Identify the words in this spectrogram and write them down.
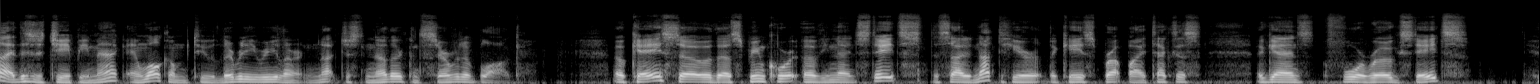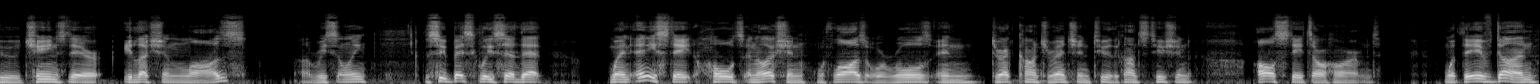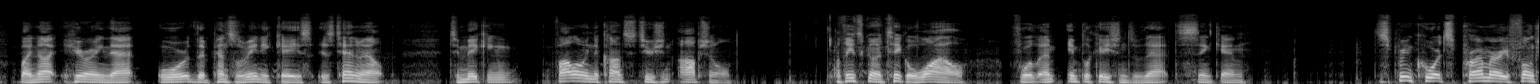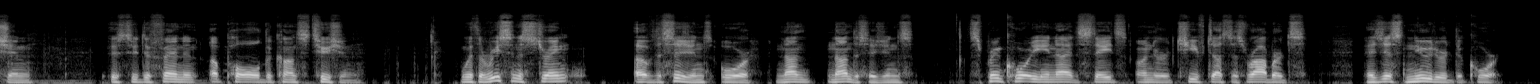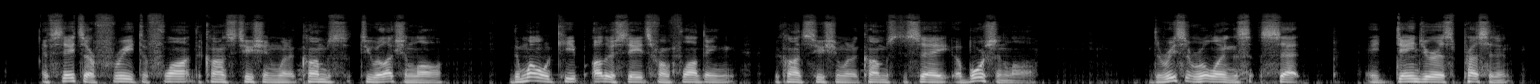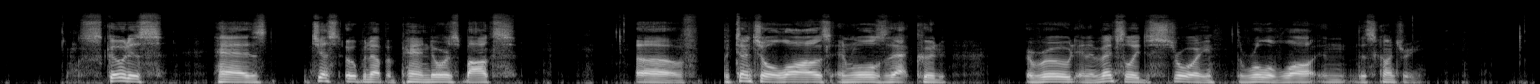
Hi, this is JP Mac, and welcome to Liberty Relearn, not just another conservative blog. Okay, so the Supreme Court of the United States decided not to hear the case brought by Texas against four rogue states who changed their election laws uh, recently. The suit basically said that when any state holds an election with laws or rules in direct contravention to the Constitution, all states are harmed. What they've done by not hearing that or the Pennsylvania case is tantamount to making following the Constitution optional. I think it's going to take a while for the implications of that to sink in. The Supreme Court's primary function is to defend and uphold the Constitution. With a recent string of decisions or non decisions, Supreme Court of the United States under Chief Justice Roberts has just neutered the court. If states are free to flaunt the Constitution when it comes to election law, then what would keep other states from flaunting the Constitution when it comes to, say, abortion law? The recent rulings set a dangerous precedent. SCOTUS has just opened up a Pandora's box of potential laws and rules that could erode and eventually destroy the rule of law in this country.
